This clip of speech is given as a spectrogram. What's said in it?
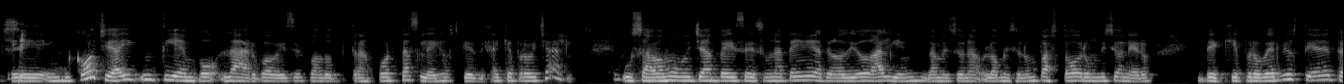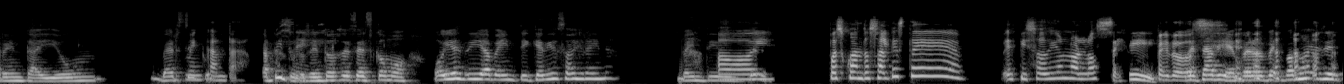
Sí, Eh, en el coche hay un tiempo largo a veces cuando te transportas lejos que hay que aprovecharlo. Usábamos muchas veces una técnica que nos dio alguien, la menciona, lo mencionó un pastor, un misionero, de que Proverbios tiene 31 me versículos, encanta. capítulos. Sí. Entonces es como, hoy es día 20, ¿qué día es hoy, Reina? 23. Ay, pues cuando salga este episodio no lo sé, Sí, pero pues está bien, pero vamos a decir,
